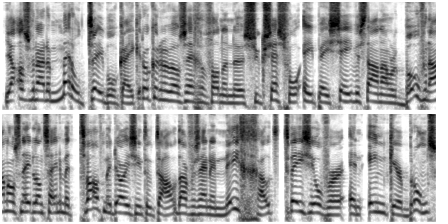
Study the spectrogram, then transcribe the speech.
Ja, als we naar de medal table kijken, dan kunnen we wel zeggen van een uh, succesvol EPC. We staan namelijk bovenaan als Nederland zijnde met 12 medailles in totaal. Daarvoor zijn er 9 goud, 2 zilver en 1 keer brons.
